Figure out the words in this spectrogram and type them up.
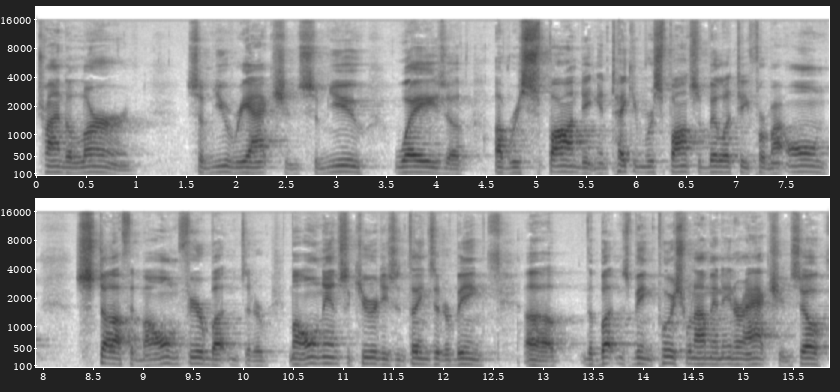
trying to learn some new reactions, some new ways of, of responding and taking responsibility for my own stuff and my own fear buttons that are my own insecurities and things that are being uh, the buttons being pushed when I'm in interaction. So,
